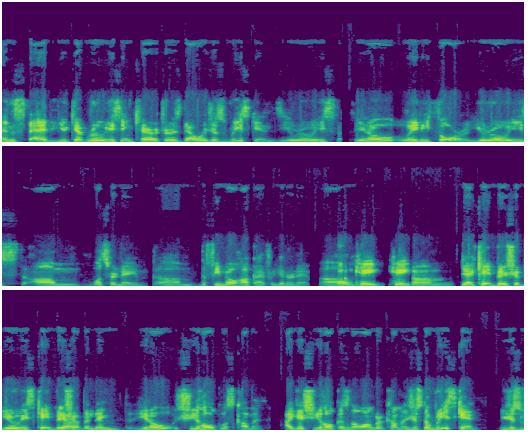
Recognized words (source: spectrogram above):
Instead, you kept releasing characters that were just reskins. You released, you know, Lady Thor. You released, um, what's her name? Um, the female Hawkeye. I forget her name. Um, Kate, Kate, um, Yeah, Kate Bishop. You released Kate Bishop, and then you know She Hulk was coming. I guess She Hulk is no longer coming. It's just a reskin. You're just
